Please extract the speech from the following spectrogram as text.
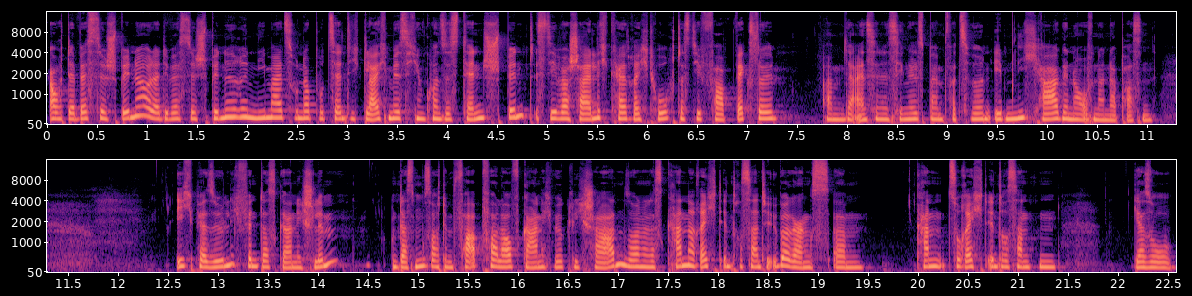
auch der beste Spinner oder die beste Spinnerin niemals hundertprozentig gleichmäßig und konsistent spinnt, ist die Wahrscheinlichkeit recht hoch, dass die Farbwechsel ähm, der einzelnen Singles beim Verzwirren eben nicht haargenau aufeinander passen. Ich persönlich finde das gar nicht schlimm und das muss auch dem Farbverlauf gar nicht wirklich schaden, sondern das kann eine recht interessante Übergangs, ähm, kann zu recht interessanten, ja so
